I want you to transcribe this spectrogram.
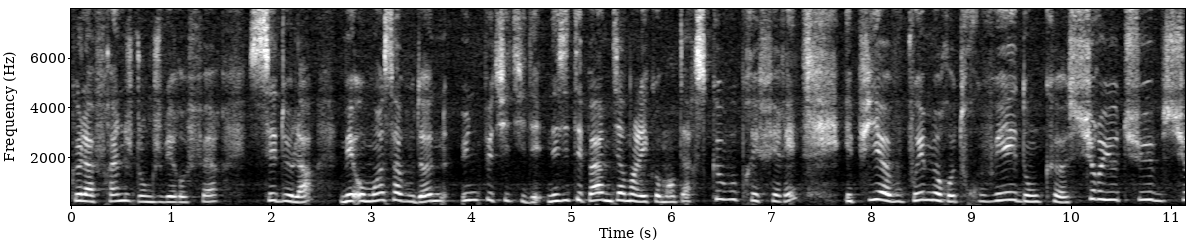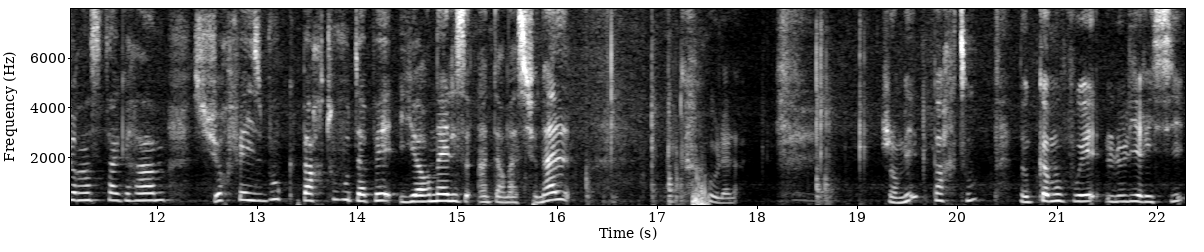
que la French, donc je vais refaire ces deux-là. Mais au moins, ça vous donne une petite idée. N'hésitez pas à me dire dans les commentaires ce que vous préférez. Et puis, euh, vous pouvez me retrouver donc euh, sur YouTube, sur Instagram, sur Facebook. Partout, vous tapez Your Nails International. Oh là là. J'en mets partout. Donc comme vous pouvez le lire ici,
